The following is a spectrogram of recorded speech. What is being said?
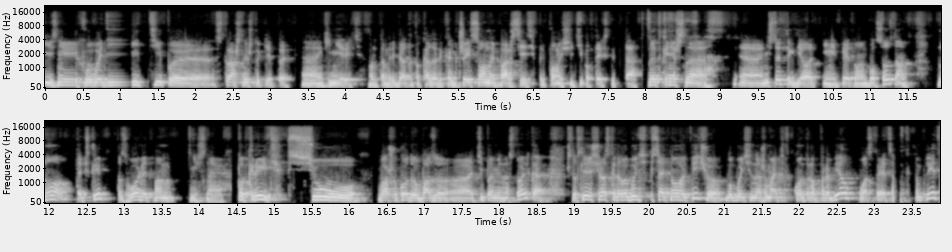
из них выводить типы, страшные штуки это э, генерить. Вон там ребята показывали, как JSON парсить при помощи типов TypeScript. Но это, конечно, э, не стоит так делать, и не для этого он был создан, но TypeScript позволит вам, не знаю, покрыть всю вашу кодовую базу э, типами настолько, что в следующий раз, когда вы будете писать новую фичу, вы будете нажимать Ctrl-пробел, у вас появится автокомплит,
